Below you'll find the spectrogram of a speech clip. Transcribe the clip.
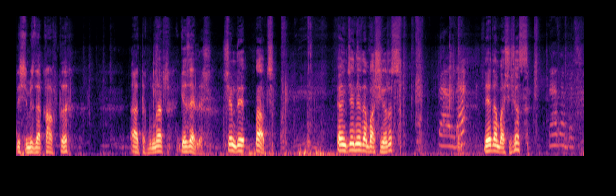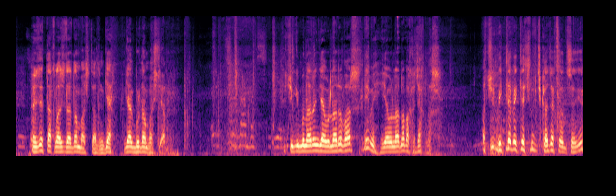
Dişimiz de kalktı. Artık bunlar gezerler. Şimdi bak. Önce nereden başlıyoruz? Nerede? Nereden başlayacağız? Nereden başlayacağız? Önce taklacılardan başlayalım. Gel. Gel buradan başlayalım. Evet, şuradan başlayalım. Çünkü bunların yavruları var değil mi? Yavrularına bakacaklar. Aç, bekle bekle şimdi çıkacaklar dışarıya.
